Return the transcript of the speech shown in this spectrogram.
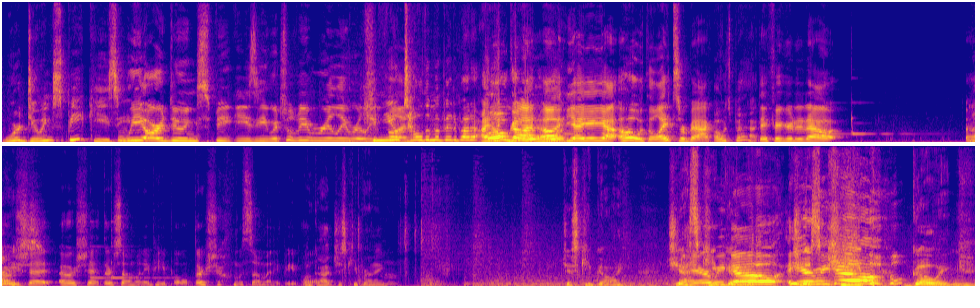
we're doing Speakeasy. We are doing Speakeasy, which will be really really. Can you tell them a bit about it? I Oh God! Uh, yeah, yeah, yeah. Oh, the lights are back. Oh, it's back. They figured it out. Oh shit! Oh shit! There's so many people. There's so so many people. Oh God, just keep running. Just keep going. Just keep going. Here keep we going. go. Here Just we keep go. Going.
